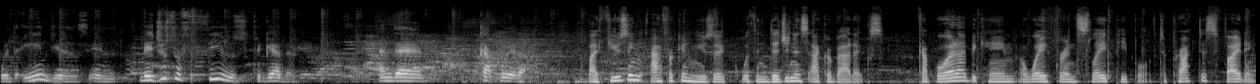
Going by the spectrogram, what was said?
with the Indians and they just fused together and then capoeira. By fusing African music with indigenous acrobatics, capoeira became a way for enslaved people to practice fighting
